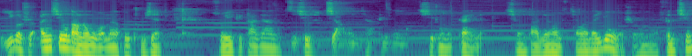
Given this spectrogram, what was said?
一个是安星当中我们会出现，所以给大家呢仔细讲了一下这个其中的概念，希望大家将来在用的时候呢分清。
